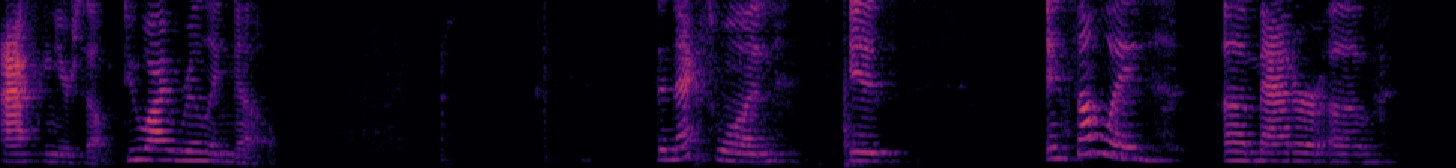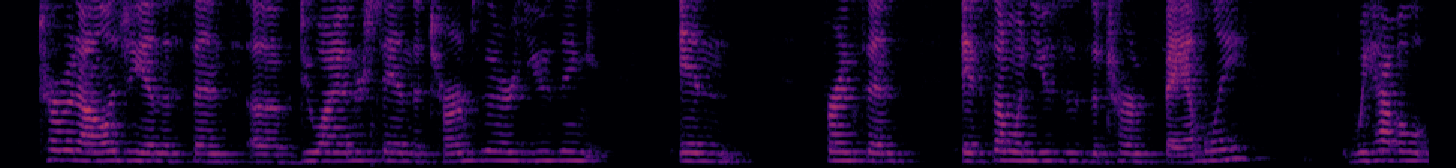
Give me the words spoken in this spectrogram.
Asking yourself, do I really know? The next one is in some ways a matter of terminology in the sense of do I understand the terms that are using? In for instance if someone uses the term family we have a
